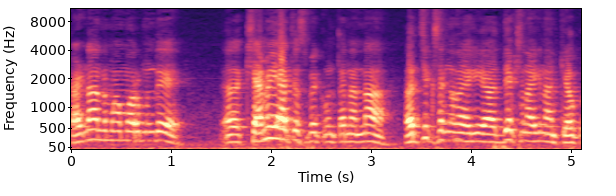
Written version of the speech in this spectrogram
ಕಣ್ಣನ್ ಮಾಮವ್ರ ಮುಂದೆ ಕ್ಷಮೆ ಯಾಚಿಸಬೇಕು ಅಂತ ನನ್ನ ಅರ್ಚಕ ಸಂಘದ ಅಧ್ಯಕ್ಷನಾಗಿ ನಾನು ಕೇಳ್ಕೊ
